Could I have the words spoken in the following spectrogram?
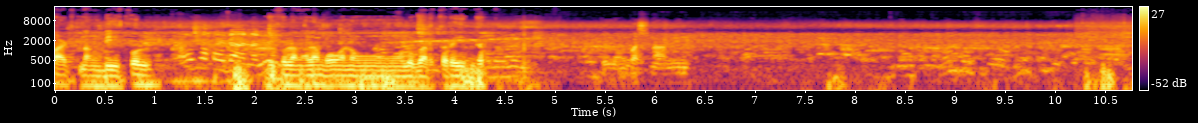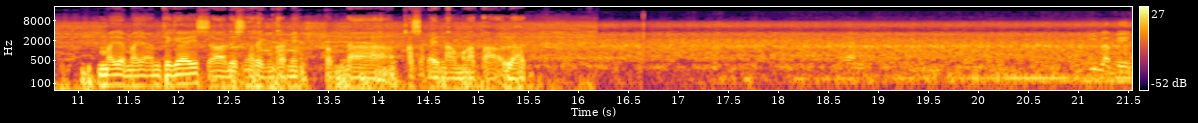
part ng Bicol. Hindi ko lang alam kung anong lugar to rito. Ito yung bus namin. Maya-maya unti guys, alis na rin kami pag nakasakay ng mga tao lahat. Ilabil.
